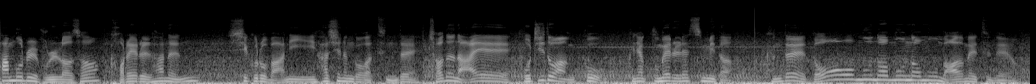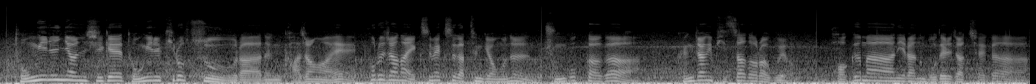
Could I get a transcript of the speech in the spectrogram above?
화물을 불러서 거래를 하는 식으로 많이 하시는 것 같은데 저는 아예 보지도 않고 그냥 구매를 했습니다. 근데 너무너무너무 마음에 드네요. 동일 년식의 동일 키로수라는 가정하에 포르자나 엑스맥스 같은 경우는 중고가가 굉장히 비싸더라고요. 버그만이라는 모델 자체가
